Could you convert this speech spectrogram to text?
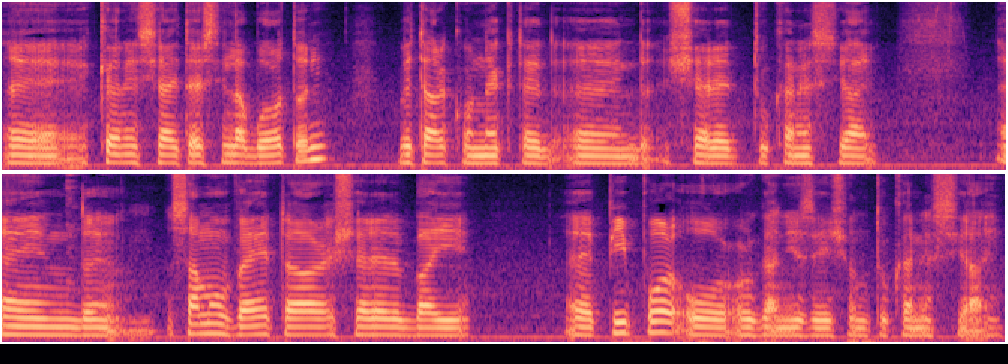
KernelCI testing laboratory that are connected and shared to KernelCI. And uh, some of that are shared by uh, people or organization to KernelCI.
